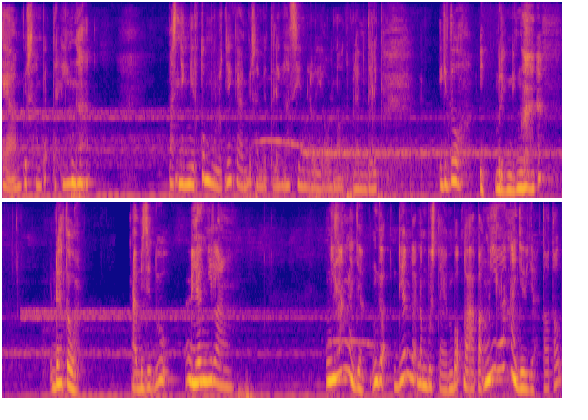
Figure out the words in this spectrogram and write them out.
kayak hampir sampai telinga. Pas nyengir tuh mulutnya kayak hampir sampai telinga sih loh ya Allah belum balik gitu. Ih merinding udah tuh. Habis itu dia ngilang. Ngilang aja. Nggak dia nggak nembus tembok nggak apa. Ngilang aja ya tahu-tahu.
